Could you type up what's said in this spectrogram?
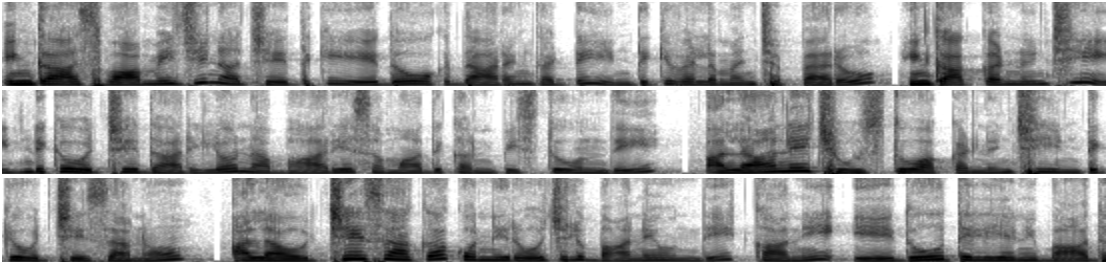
ఇంకా ఆ స్వామీజీ నా చేతికి ఏదో ఒక దారం కట్టి ఇంటికి వెళ్ళమని చెప్పారు. ఇంకా అక్కడి నుంచి ఇంటికి వచ్చే దారిలో నా భార్య సమాధి కనిపిస్తూ ఉంది. అలానే చూస్తూ అక్కడి నుంచి ఇంటికి వచ్చేసాను. అలా వచ్చేసాక కొన్ని రోజులు బాగానే ఉంది. కానీ ఏదో తెలియని బాధ.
